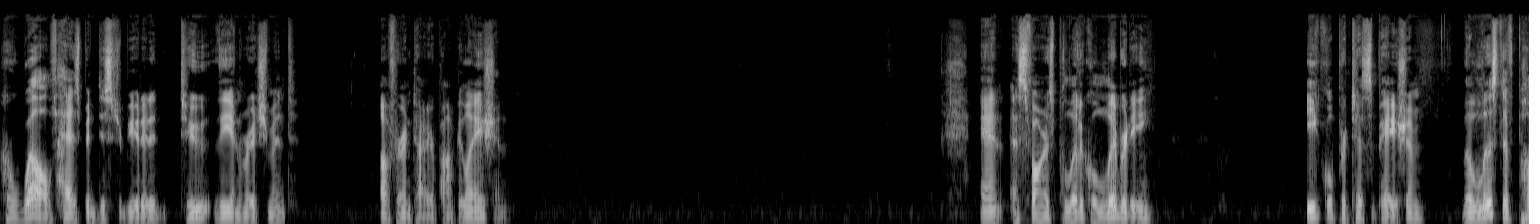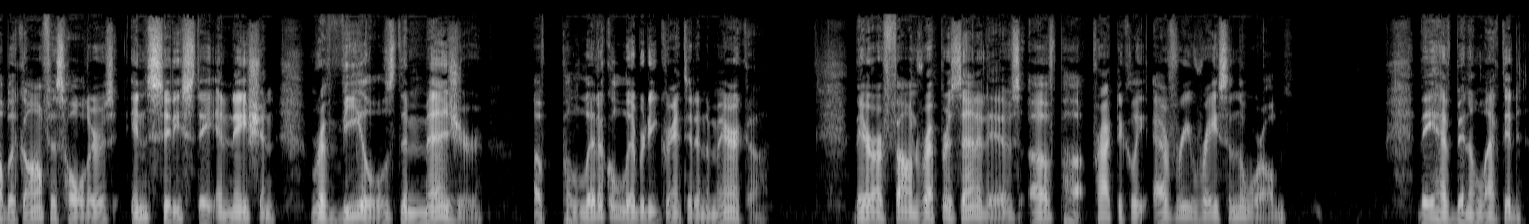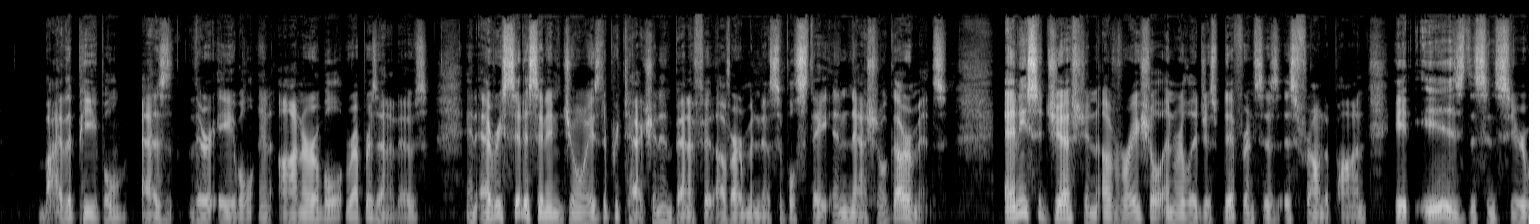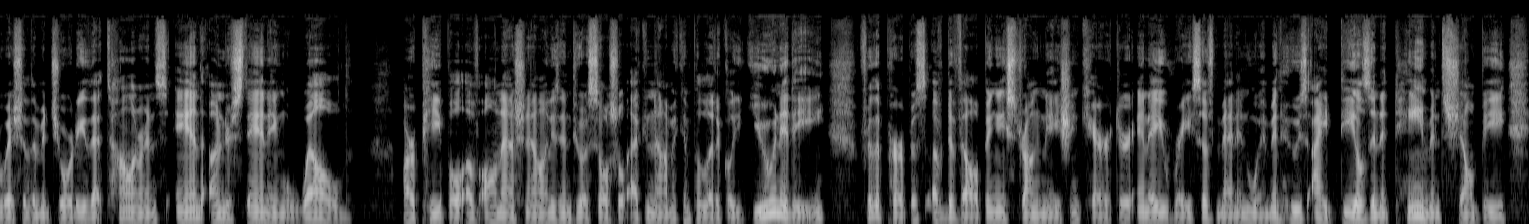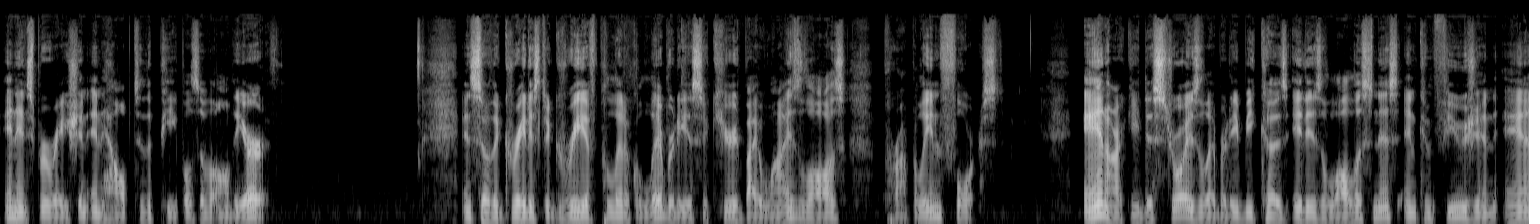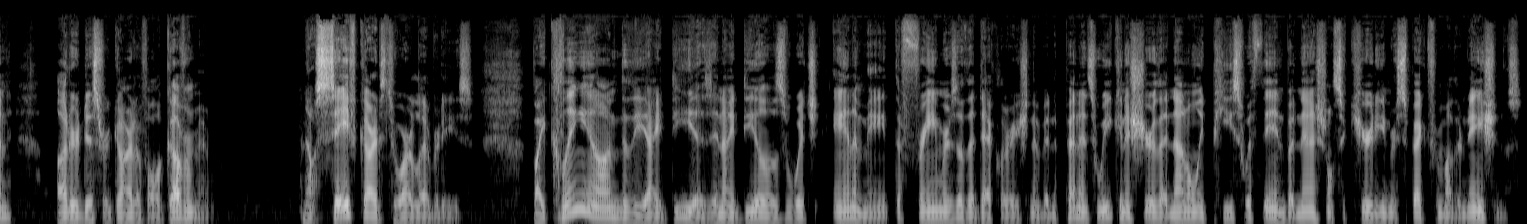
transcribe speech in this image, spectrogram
Her wealth has been distributed to the enrichment of her entire population. And as far as political liberty, equal participation, the list of public office holders in city, state, and nation reveals the measure of political liberty granted in America. There are found representatives of pu- practically every race in the world. They have been elected by the people as their able and honorable representatives, and every citizen enjoys the protection and benefit of our municipal, state, and national governments. Any suggestion of racial and religious differences is frowned upon. It is the sincere wish of the majority that tolerance and understanding weld our people of all nationalities into a social, economic, and political unity for the purpose of developing a strong nation character and a race of men and women whose ideals and attainments shall be an inspiration and help to the peoples of all the earth. And so the greatest degree of political liberty is secured by wise laws properly enforced. Anarchy destroys liberty because it is lawlessness and confusion and utter disregard of all government. Now, safeguards to our liberties. By clinging on to the ideas and ideals which animate the framers of the Declaration of Independence, we can assure that not only peace within, but national security and respect from other nations.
